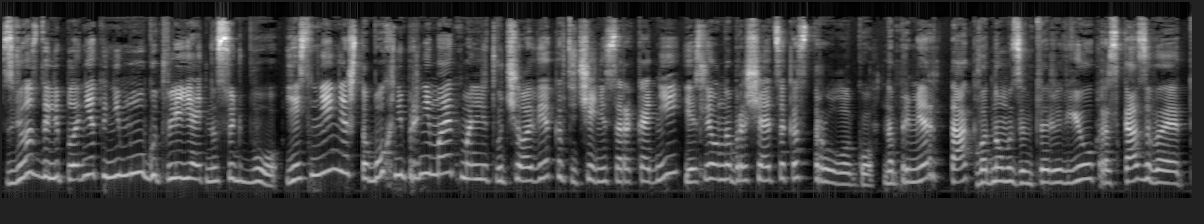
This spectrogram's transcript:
Звезды или планеты не могут влиять на судьбу. Есть мнение, что Бог не принимает молитву человека в течение 40 дней, если он обращается к астрологу. Например, так в одном из интервью рассказывает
